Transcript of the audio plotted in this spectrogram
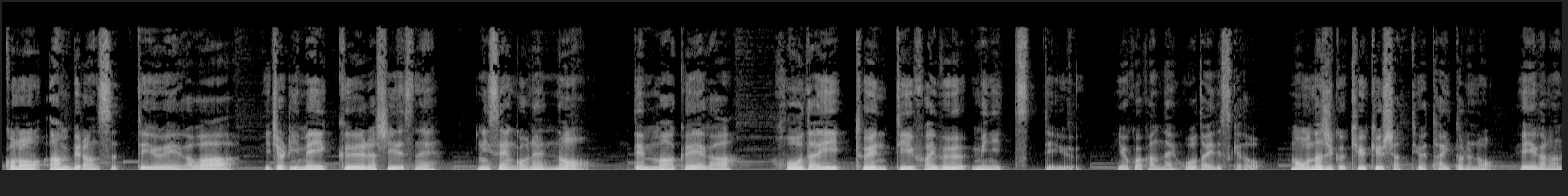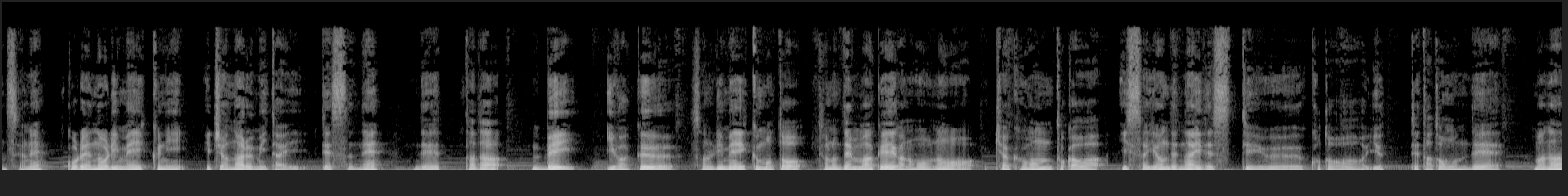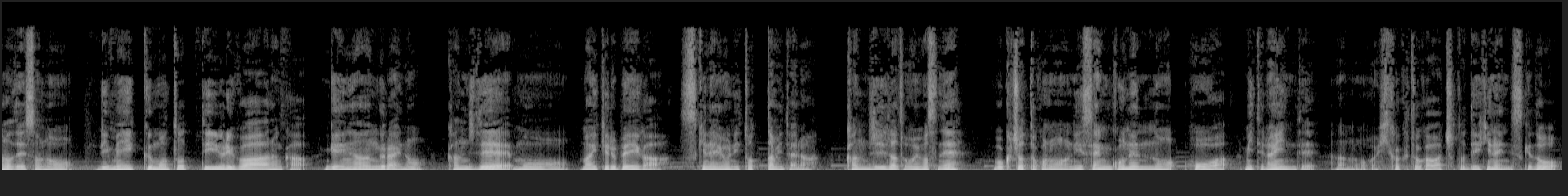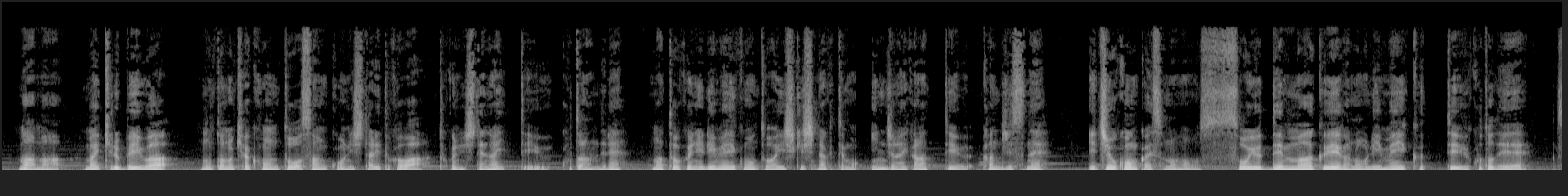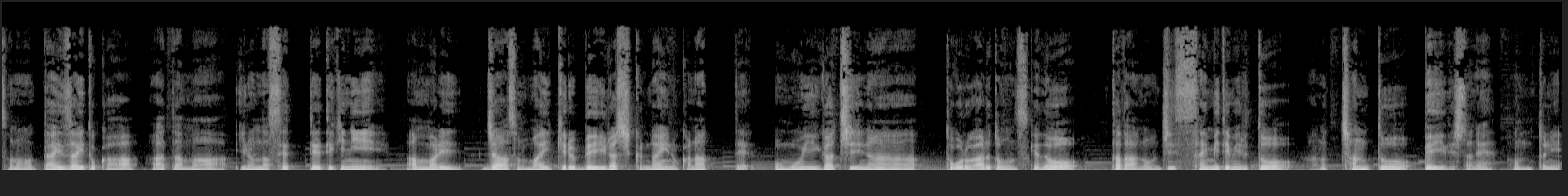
このアンビュランスっていう映画は、一応リメイクらしいですね。2005年のデンマーク映画、放題25 minutes っていう、よくわかんない放題ですけど、まあ、同じく救急車っていうタイトルの映画なんですよね。これのリメイクに一応なるみたいですね。で、ただ、ベイ曰く、そのリメイク元、そのデンマーク映画の方の脚本とかは一切読んでないですっていうことを言ってたと思うんで、まあなのでそのリメイク元っていうよりはなんか原案ぐらいの感じでもうマイケル・ベイが好きなように撮ったみたいな感じだと思いますね。僕ちょっとこの2005年の方は見てないんで、あの、比較とかはちょっとできないんですけど、まあまあ、マイケル・ベイは元の脚本等を参考にしたりとかは特にしてないっていうことなんでね。まあ特にリメイク元は意識しなくてもいいんじゃないかなっていう感じですね。一応今回その、そういうデンマーク映画のリメイクっていうことで、その題材とか、あとはまあ、いろんな設定的に、あんまり、じゃあそのマイケル・ベイらしくないのかなっ思いがちなところがあると思うんですけど、ただあの、実際見てみると、あの、ちゃんとベイでしたね。本当に。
